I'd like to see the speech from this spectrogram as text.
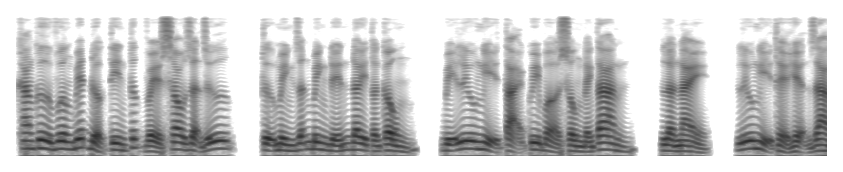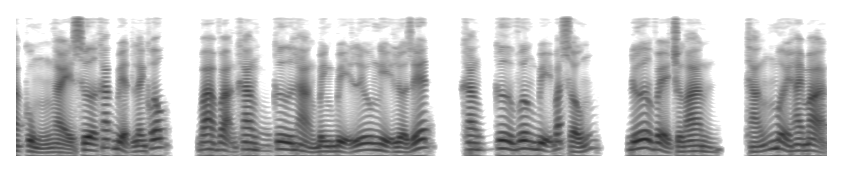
Khang cư vương biết được tin tức về sau giận dữ, tự mình dẫn binh đến đây tấn công, bị lưu nghị tại quy bờ sông đánh tan. Lần này, lưu nghị thể hiện ra cùng ngày xưa khác biệt lãnh khốc, ba vạn khang cư hàng binh bị lưu nghị lừa giết, khang cư vương bị bắt sống, đưa về Trường An, tháng 12 mạng,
